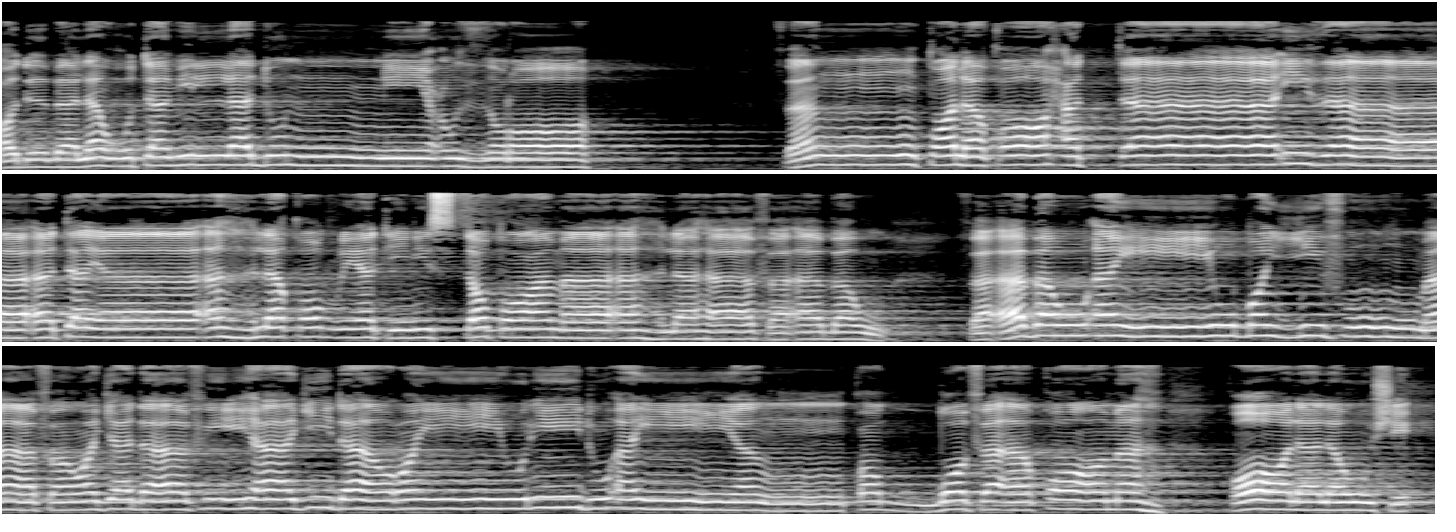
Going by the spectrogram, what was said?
قد بلغت من لدني عذرا فانطلقا حتى إذا أتيا أهل قرية استطعما أهلها فأبوا فأبوا أن يضيفوهما فوجدا فيها جدارا يريد أن ينقض فأقامه. قال لو شئت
